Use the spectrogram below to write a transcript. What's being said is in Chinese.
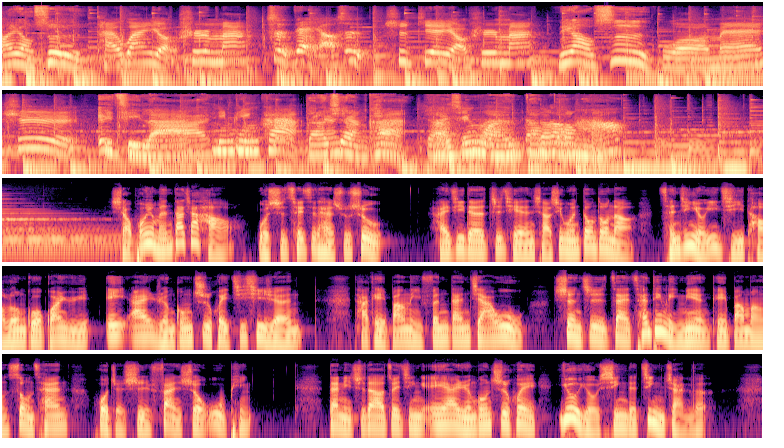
我有事，台湾有事吗？世界有事，世界有事吗？你有事，我没事。一起来听听看，想想看，小新闻动动脑。小朋友们，大家好，我是崔斯坦叔叔。还记得之前小新闻动动脑曾经有一集讨论过关于 AI 人工智慧机器人，它可以帮你分担家务。甚至在餐厅里面可以帮忙送餐，或者是贩售物品。但你知道最近 AI 人工智慧又有新的进展了。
